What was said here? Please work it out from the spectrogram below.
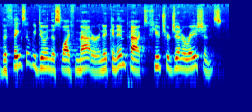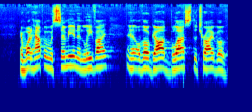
the things that we do in this life matter, and it can impact future generations. And what happened with Simeon and Levi, Eh, although God blessed the tribe of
